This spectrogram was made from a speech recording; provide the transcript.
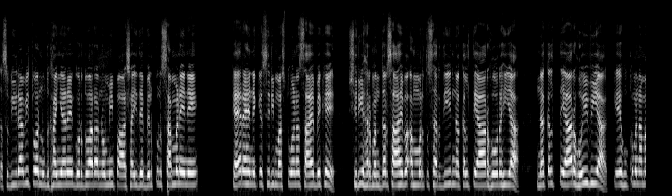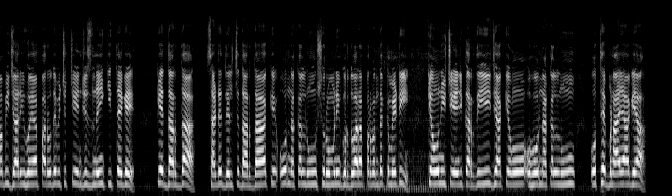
ਤਸਵੀਰਾਂ ਵੀ ਤੁਹਾਨੂੰ ਦਿਖਾਈਆਂ ਨੇ, ਗੁਰਦੁਆਰਾ ਨੌਮੀ ਪਾਤਸ਼ਾਹੀ ਦੇ ਬਿਲਕੁਲ ਸਾਹਮਣੇ ਨੇ। ਕਹਿ ਰਹੇ ਨੇ ਕਿ ਸ੍ਰੀ ਮਸਤੂਆਣਾ ਸਾਹਿਬ ਵਿਖੇ ਸ੍ਰੀ ਹਰਮੰਦਰ ਸਾਹਿਬ ਅੰਮ੍ਰਿਤਸਰ ਦੀ ਨਕਲ ਤਿਆਰ ਹੋ ਰਹੀ ਆ। ਨਕਲ ਤਿਆਰ ਹੋਈ ਵੀ ਆ ਕਿ ਹੁਕਮਨਾਮਾ ਵੀ ਜਾਰੀ ਹੋਇਆ, ਪਰ ਉਹਦੇ ਵਿੱਚ ਚੇਂਜਸ ਨਹੀਂ ਕੀਤੇ ਗਏ ਕਿ ਦਰਦ ਆ, ਸਾਡੇ ਦਿਲ 'ਚ ਦਰਦ ਆ ਕਿ ਉਹ ਨਕਲ ਨੂੰ ਸ਼੍ਰੋਮਣੀ ਗੁਰਦੁਆਰਾ ਪ੍ਰਬੰਧਕ ਕਮੇਟੀ ਕਿਉਂ ਨਹੀਂ ਚੇਂਜ ਕਰਦੀ ਜਾਂ ਕਿਉਂ ਉਹ ਨਕਲ ਨੂੰ ਉੱਥੇ ਬਣਾਇਆ ਗਿਆ?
